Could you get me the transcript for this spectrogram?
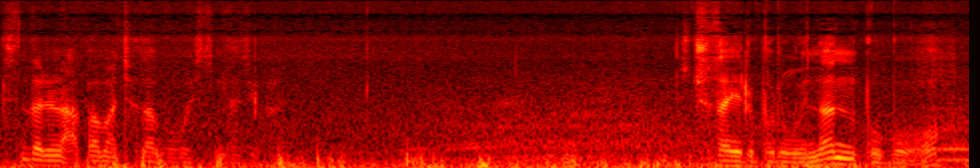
순돌이는 아빠만 쳐다보고 있습니다 지금. 주사위를 부르고 있는 부부.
